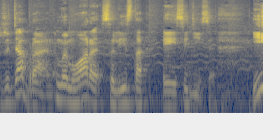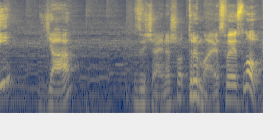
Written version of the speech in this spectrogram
життя Брайана, мемуари соліста ACDC. І я, звичайно, що тримаю своє слово.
